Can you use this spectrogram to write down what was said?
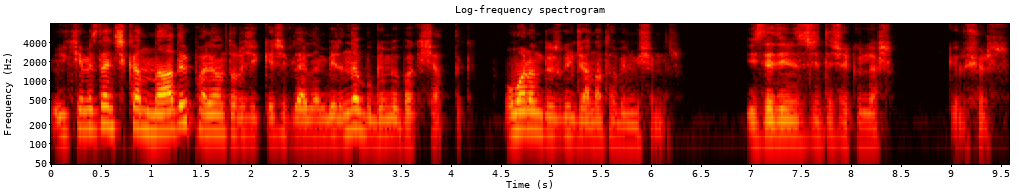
Ülkemizden çıkan nadir paleontolojik keşiflerden birinde bugün bir bakış attık. Umarım düzgünce anlatabilmişimdir. İzlediğiniz için teşekkürler. Görüşürüz.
